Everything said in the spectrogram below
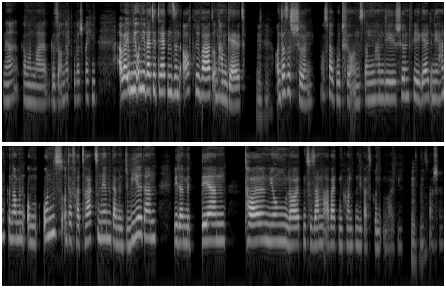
ja, kann man mal gesondert drüber sprechen. Aber eben die Universitäten sind auch privat und haben Geld. Mhm. Und das ist schön. Das war gut für uns. Dann haben die schön viel Geld in die Hand genommen, um uns unter Vertrag zu nehmen, damit wir dann wieder mit deren tollen jungen Leuten zusammenarbeiten konnten, die was gründen wollten. Mhm. Das war schön.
